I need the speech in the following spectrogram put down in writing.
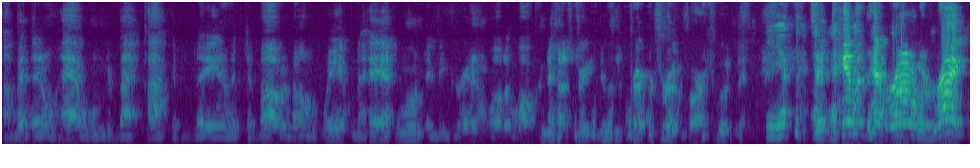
I bet they don't have one in their back pocket today. And if they bought it on a whim and they had one, they'd be grinning while they're walking down the street doing the Preppers Road March, wouldn't they? Yep. Said, damn it, that Ron was right.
